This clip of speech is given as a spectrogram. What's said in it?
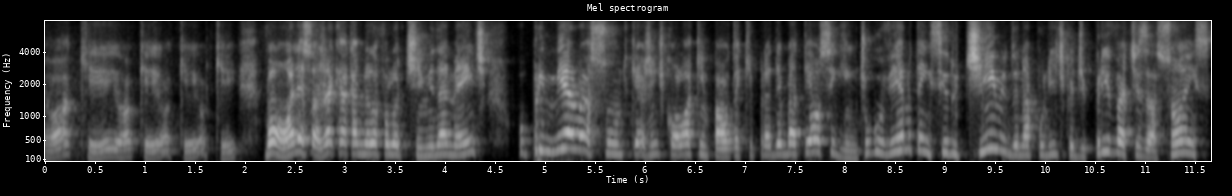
Ok, ok, ok, ok. Bom, olha só, já que a Camila falou timidamente, o primeiro assunto que a gente coloca em pauta aqui para debater é o seguinte: o governo tem sido tímido na política de privatizações?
